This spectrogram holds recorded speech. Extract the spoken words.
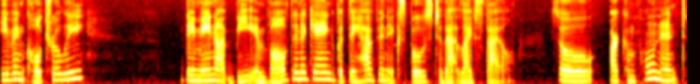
even culturally. They may not be involved in a gang, but they have been exposed to that lifestyle. So, our component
